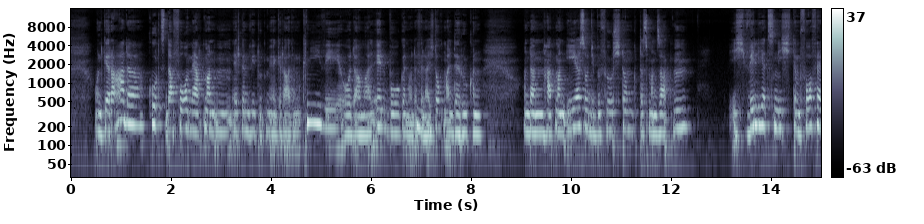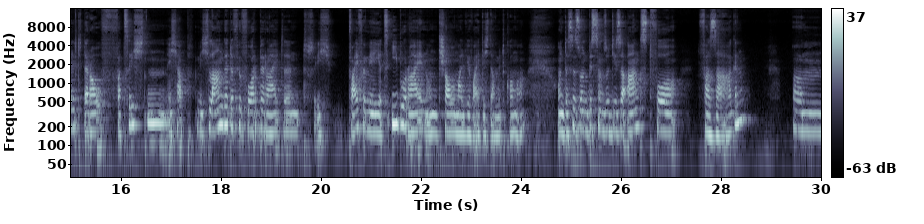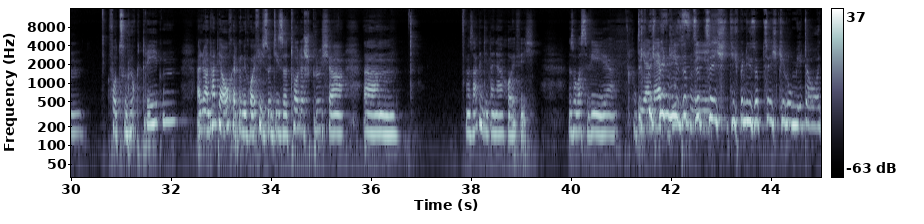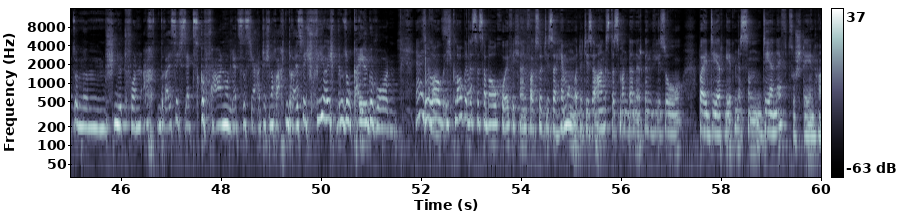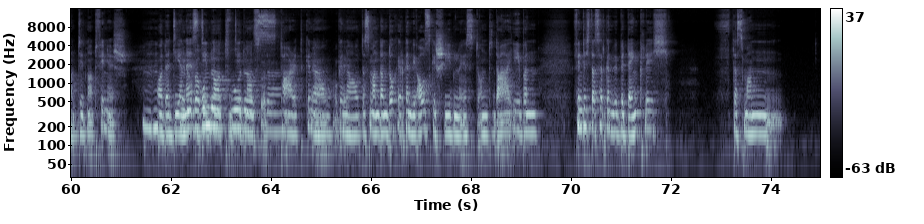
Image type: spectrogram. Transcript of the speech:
Und gerade kurz davor merkt man, hm, irgendwie tut mir gerade ein Knie weh oder mal Ellbogen oder mhm. vielleicht doch mal der Rücken. Und dann hat man eher so die Befürchtung, dass man sagt, hm, ich will jetzt nicht im Vorfeld darauf verzichten. Ich habe mich lange dafür vorbereitet. Ich pfeife mir jetzt Ibo rein und schaue mal, wie weit ich damit komme. Und das ist so ein bisschen so diese Angst vor Versagen. Ähm, vor Zurücktreten. Weil man hat ja auch irgendwie häufig so diese tolle Sprüche, ähm, was sagen die dann ja häufig? Sowas wie DNF ich, bin die 70, ich bin die 70 Kilometer heute mit einem Schnitt von 38,6 gefahren und letztes Jahr hatte ich noch 38,4. Ich bin so geil geworden. Ja, ich so glaube, ich glaube, ja? das ist aber auch häufig einfach so diese Hemmung oder diese Angst, dass man dann irgendwie so bei den Ergebnissen DNF zu stehen hat, did not finish. Mhm. Oder DNS did not, did not start, genau, ja, okay. genau, dass man dann doch irgendwie ausgeschieden ist und da eben finde ich das irgendwie bedenklich, dass man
